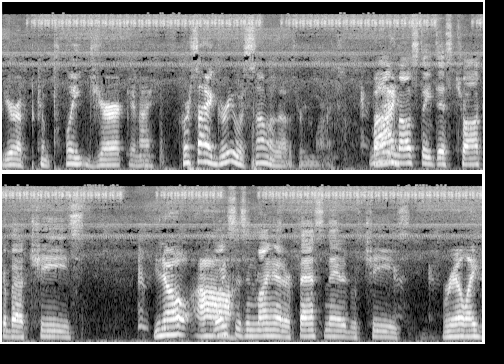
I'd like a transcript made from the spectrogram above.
you're a complete jerk, and I, of course, I agree with some of those remarks. But Mine I- mostly just talk about cheese. You know, uh, Voices in my head are fascinated with cheese. really,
